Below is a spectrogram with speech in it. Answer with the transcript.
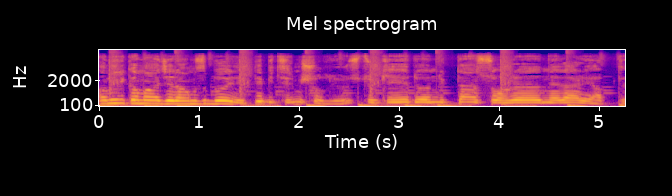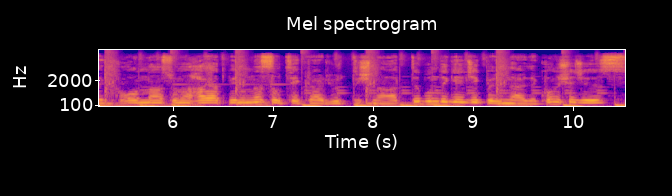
Amerika maceramızı böylelikle bitirmiş oluyoruz. Türkiye'ye döndükten sonra neler yaptık? Ondan sonra hayat beni nasıl tekrar yurt dışına attı? Bunu da gelecek bölümlerde konuşacağız.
